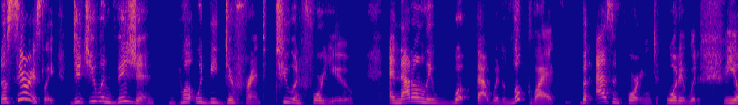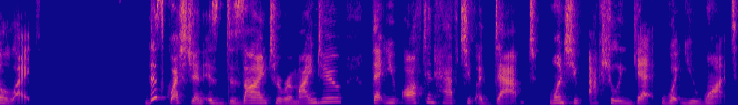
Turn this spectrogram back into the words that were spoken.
No, seriously, did you envision what would be different to and for you? And not only what that would look like, but as important, what it would feel like. This question is designed to remind you that you often have to adapt once you actually get what you want.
